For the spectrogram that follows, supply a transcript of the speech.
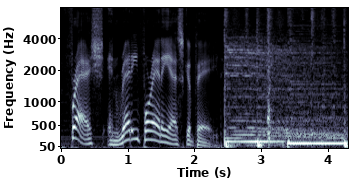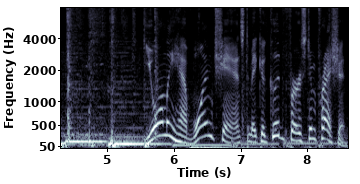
fresh, and ready for any escapade. You only have one chance to make a good first impression,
